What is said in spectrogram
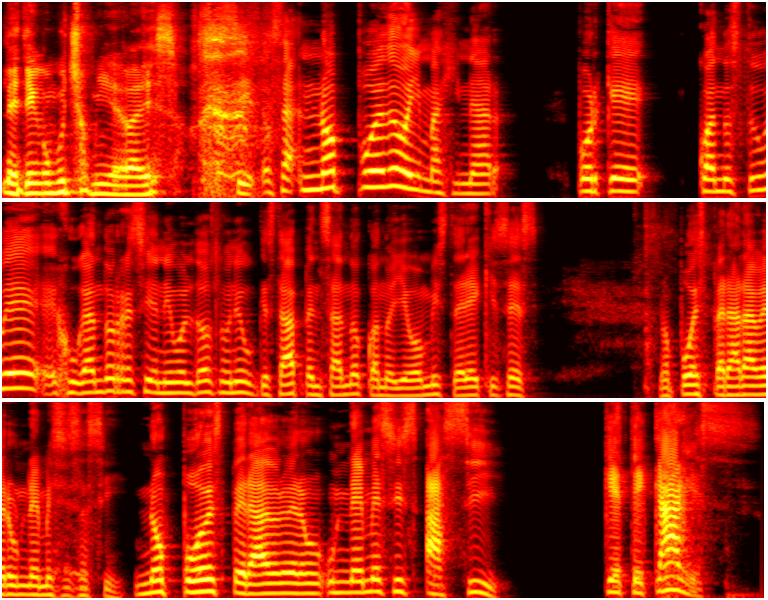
Le tengo mucho miedo a eso. Sí, o sea, no puedo imaginar. Porque cuando estuve eh, jugando Resident Evil 2, lo único que estaba pensando cuando llegó Mr. X es. No puedo esperar a ver un Nemesis así. No puedo esperar a ver un Nemesis así. Que te cagues.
